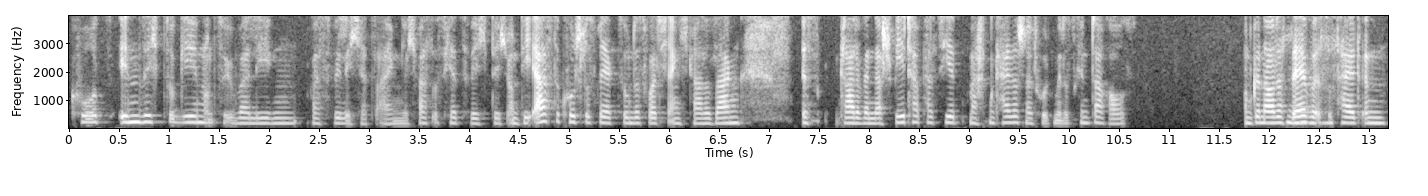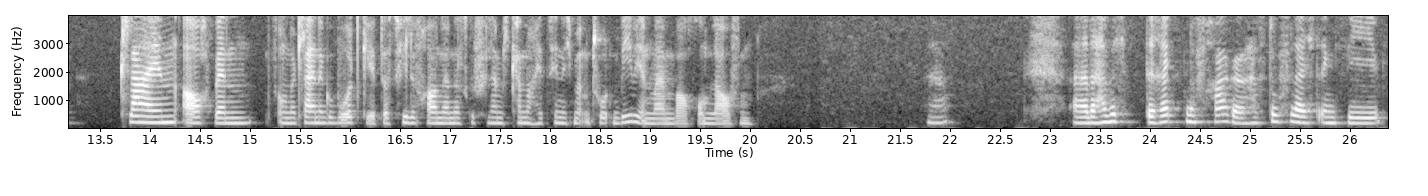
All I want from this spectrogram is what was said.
kurz in sich zu gehen und zu überlegen, was will ich jetzt eigentlich, was ist jetzt wichtig. Und die erste Kurzschlussreaktion, das wollte ich eigentlich gerade sagen, ist, gerade wenn das später passiert, macht ein Kaiserschnitt, holt mir das Kind da raus. Und genau dasselbe mhm. ist es halt in klein, auch wenn es um eine kleine Geburt geht, dass viele Frauen dann das Gefühl haben, ich kann doch jetzt hier nicht mit einem toten Baby in meinem Bauch rumlaufen. Ja. Äh, da habe ich direkt eine Frage. Hast du vielleicht irgendwie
